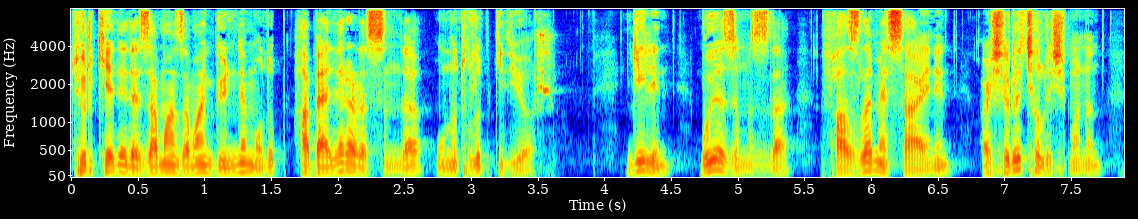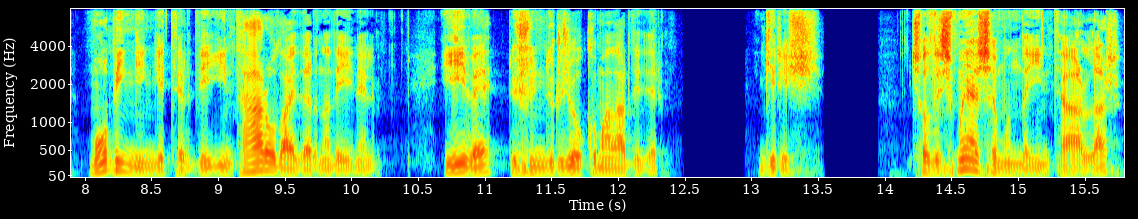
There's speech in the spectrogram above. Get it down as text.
Türkiye'de de zaman zaman gündem olup haberler arasında unutulup gidiyor. Gelin bu yazımızda fazla mesainin, aşırı çalışmanın, mobbingin getirdiği intihar olaylarına değinelim. İyi ve düşündürücü okumalar dilerim. Giriş Çalışma yaşamında intiharlar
